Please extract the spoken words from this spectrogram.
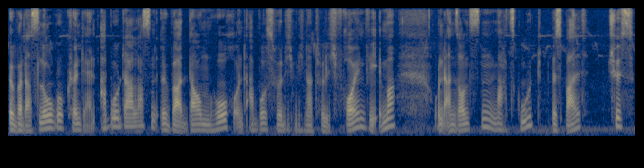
Über das Logo könnt ihr ein Abo dalassen. Über Daumen hoch und Abos würde ich mich natürlich freuen, wie immer. Und ansonsten macht's gut. Bis bald. Tschüss.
